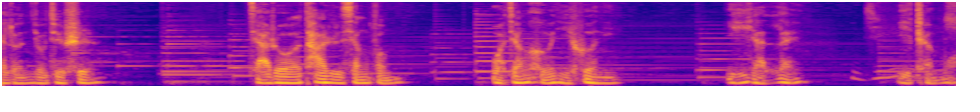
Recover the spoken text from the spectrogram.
艾伦有句诗：“假若他日相逢，我将何以贺你？以眼泪，以沉默。”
